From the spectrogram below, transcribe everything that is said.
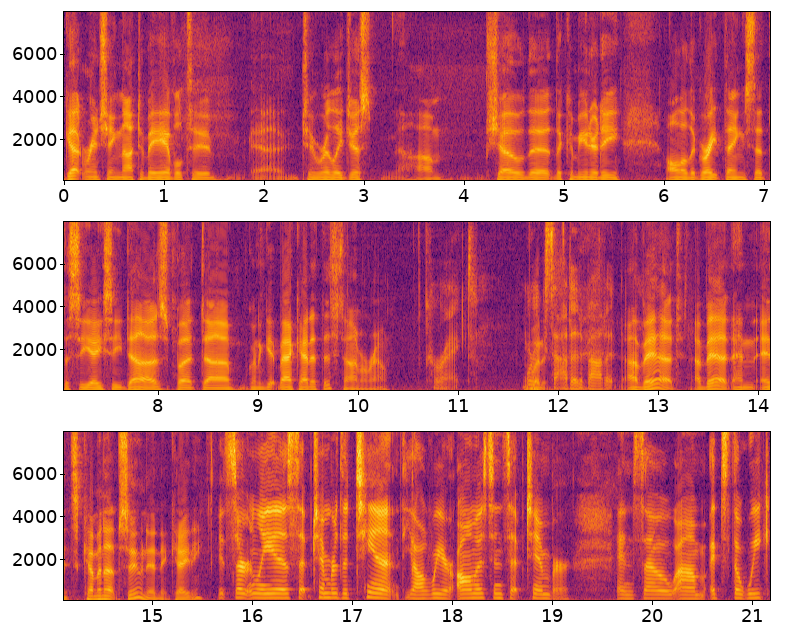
gut wrenching not to be able to uh, to really just um, show the the community all of the great things that the CAC does. But uh, I'm going to get back at it this time around. Correct. We're what, excited about it. I bet. I bet. And it's coming up soon, isn't it, Katie? It certainly is. September the 10th. Y'all, we are almost in September. And so um, it's the week,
